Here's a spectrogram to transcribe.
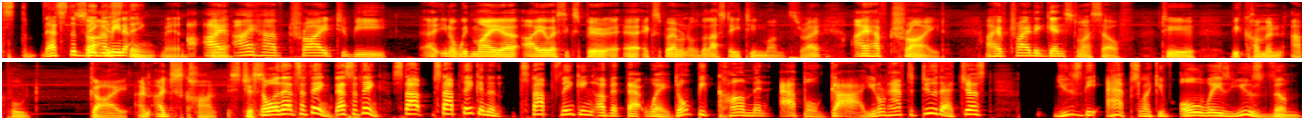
that's the that's the So, I biggest mean, thing, man. I, Yeah. I have tried to be, uh, you know, with my uh, iOS exper- uh, experiment over the last 18 months, right? I have tried. I have tried against myself to become an Apple guy, and I just can't. It's just. Well, that's the thing. That's the thing. Stop, stop thinking and stop thinking of it that way. Don't become an Apple guy. You don't have to do that. Just use the apps like you've always used them.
